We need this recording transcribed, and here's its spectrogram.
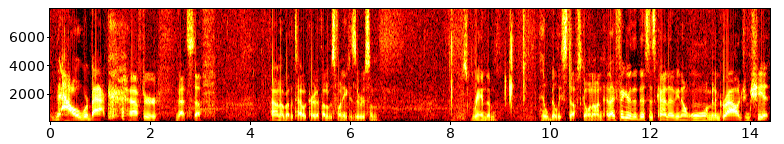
Now we're back after that stuff. I don't know about the title card. I thought it was funny because there was some random hillbilly stuffs going on. And I figure that this is kind of, you know, oh, I'm in a grouge and shit,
